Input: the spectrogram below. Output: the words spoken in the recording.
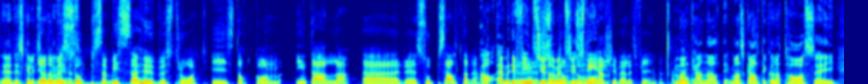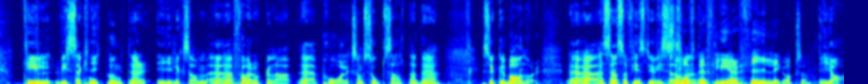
Eh, det ska liksom Ja, de är finnas... sops, vissa huvudstråk i Stockholm, inte alla, är eh, sopsaltade Ja, men det Eh, finns ju som ett de, system. De håller sig väldigt fina Man kan alltid, man ska alltid kunna ta sig till vissa knytpunkter i liksom eh, förorterna eh, på liksom sopsaltade cykelbanor. Eh, sen så finns det ju vissa Som såna- ofta är flerfilig också Ja,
